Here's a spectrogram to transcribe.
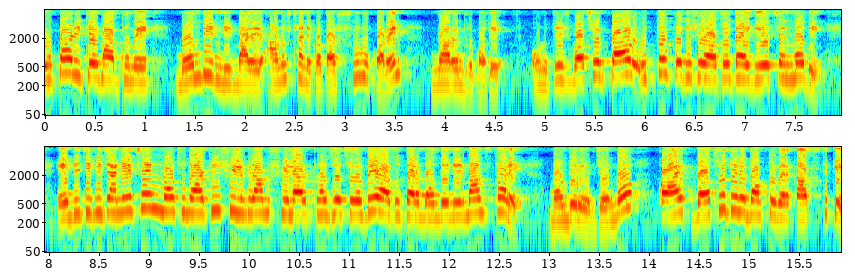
রূপা রিটের মাধ্যমে মন্দির নির্মাণের আনুষ্ঠানিকতা শুরু করেন নরেন্দ্র মোদী। উনত্রিশ বছর পর উত্তরপ্রদেশের অযোধ্যায় গিয়েছেন মোদী। এনডিটিভি জানিয়েছেন, মোট নয়টি শিলগ্রাম শিলার পুজো চলবে অযোধ্যার মন্দির নির্মাণ স্থলে। মন্দিরের জন্য কয়েক বছর ধরে ভক্তদের কাছ থেকে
